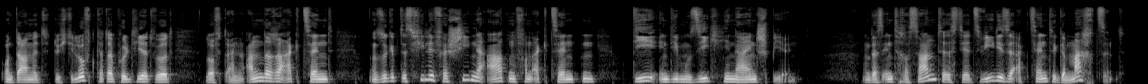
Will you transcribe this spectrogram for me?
und damit durch die Luft katapultiert wird, läuft ein anderer Akzent. Und so gibt es viele verschiedene Arten von Akzenten, die in die Musik hineinspielen. Und das Interessante ist jetzt, wie diese Akzente gemacht sind.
